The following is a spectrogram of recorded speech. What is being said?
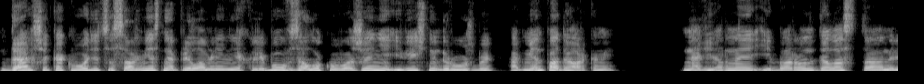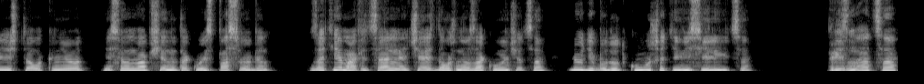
Дальше, как водится, совместное преломление хлебов, залог уважения и вечной дружбы, обмен подарками. Наверное, и барон Деластан речь толкнет, если он вообще на такое способен. Затем официальная часть должна закончиться, люди будут кушать и веселиться. Признаться,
